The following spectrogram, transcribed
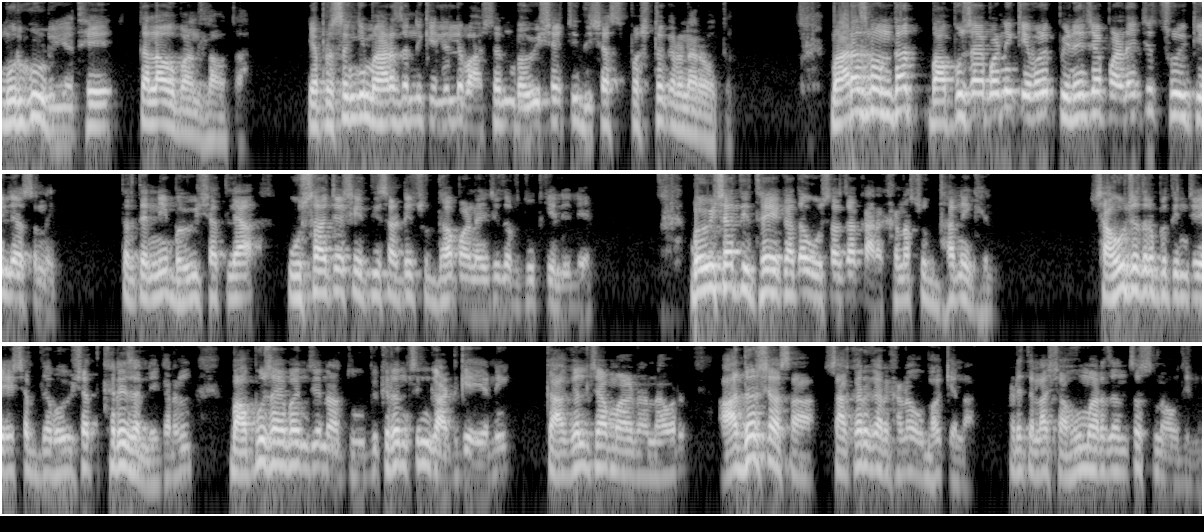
मुरगुड येथे तलाव बांधला होता. या प्रसंगी महाराजांनी केलेलं भाषण भविष्याची दिशा स्पष्ट करणारं होतं. महाराज म्हणतात बापूसाहेबांनी केवळ पिण्याच्या पाण्याचीच सोय केली असं नाही तर त्यांनी भविष्यातल्या ऊसाच्या शेतीसाठी सुद्धा पाण्याची तरतूद केलेली आहे. भविष्यात इथे एखादा ऊसाचा कारखाना सुद्धा निघेल. शाहू छत्रपतींचे हे शब्द भविष्यात खरे झाले कारण बापूसाहेबांचे नातू विक्रमसिंग गाडगे यांनी कागलच्या माळरानावर आदर्श असा साखर कारखाना उभा केला आणि त्याला शाहू महाराजांचंच नाव दिलं.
